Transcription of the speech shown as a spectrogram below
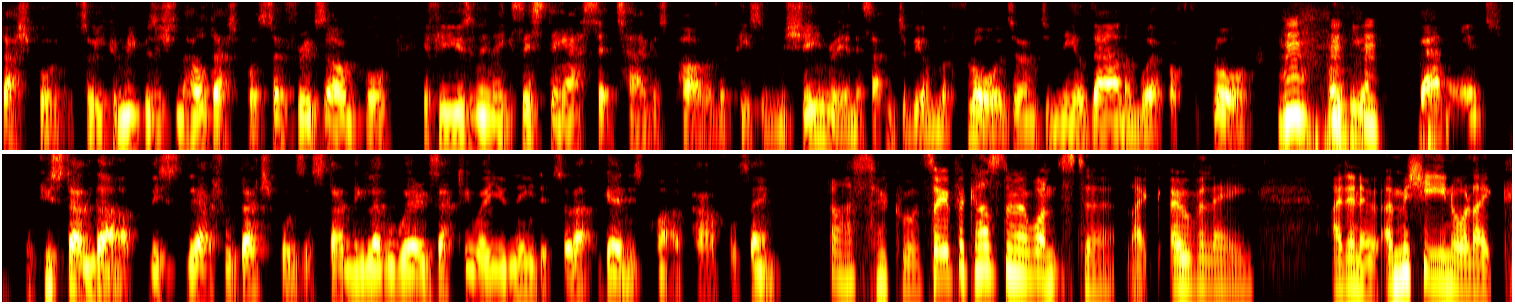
dashboard. So you can reposition the whole dashboard. So, for example, if you're using an existing asset tag as part of a piece of machinery and it's happened to be on the floor, it's having to kneel down and work off the floor, when you scan it, if you stand up, this, the actual dashboard is at standing level where exactly where you need it. So that again is quite a powerful thing. Oh, that's so cool. So if a customer wants to like overlay, I don't know, a machine or like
